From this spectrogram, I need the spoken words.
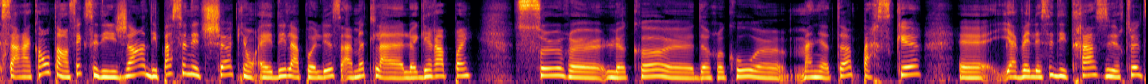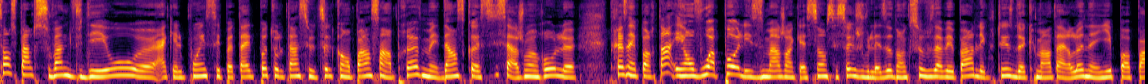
ça raconte en fait que c'est des gens, des passionnés de chats qui ont aidé la police à mettre le grappin sur le cas euh, de Rocco euh, Magnotta parce que euh, il avait laissé des traces virtuelles. on se parle souvent de vidéos, à quel point c'est peut-être pas tout le temps si utile qu'on pense en preuve, mais dans ce cas-ci, ça joue un rôle très important et on voit pas les images en question. C'est ça que je voulais dire. Donc, si vous avez peur d'écouter ce documentaire-là, n'ayez pas peur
